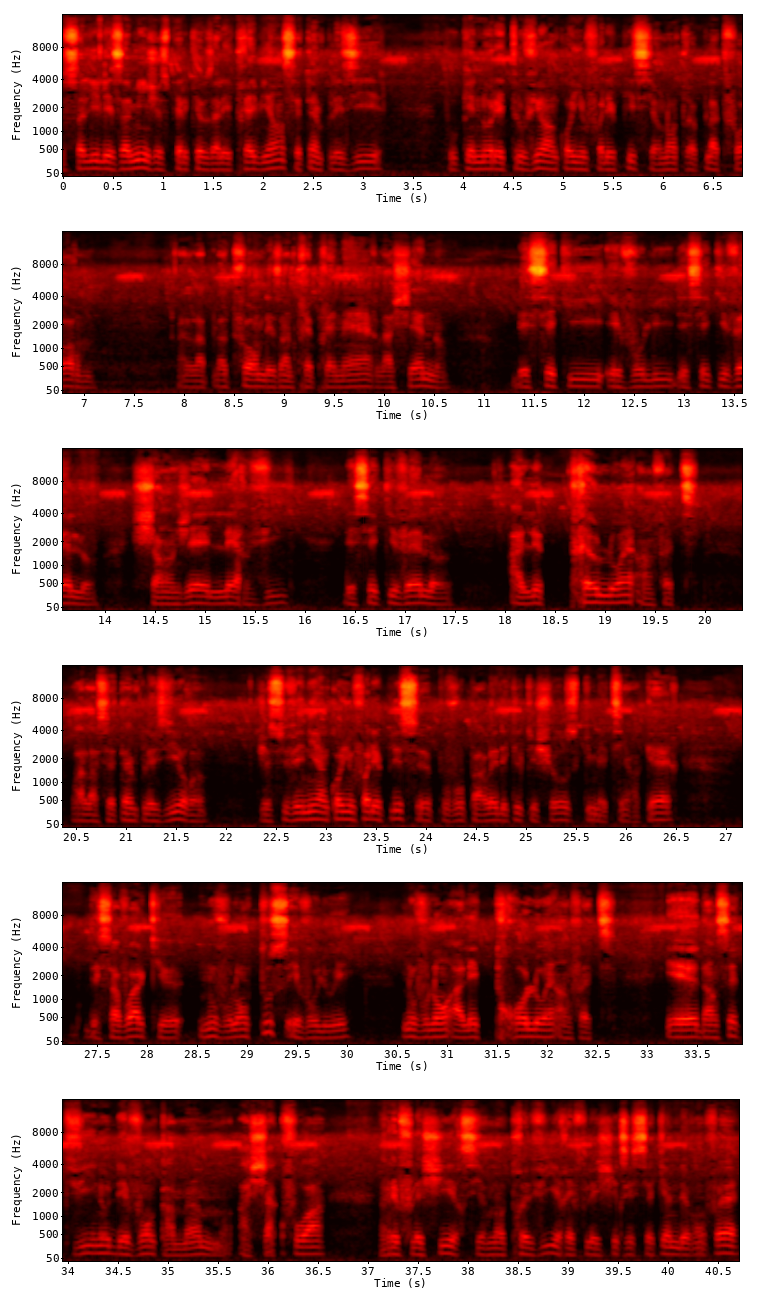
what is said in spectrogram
Je salue les amis, j'espère que vous allez très bien. C'est un plaisir pour que nous retrouvions encore une fois de plus sur notre plateforme, la plateforme des entrepreneurs, la chaîne de ceux qui évoluent, de ceux qui veulent changer leur vie, de ceux qui veulent aller très loin en fait. Voilà, c'est un plaisir. Je suis venu encore une fois de plus pour vous parler de quelque chose qui me tient à cœur de savoir que nous voulons tous évoluer, nous voulons aller trop loin en fait. Et dans cette vie, nous devons quand même à chaque fois réfléchir sur notre vie, réfléchir sur ce que nous devons faire,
